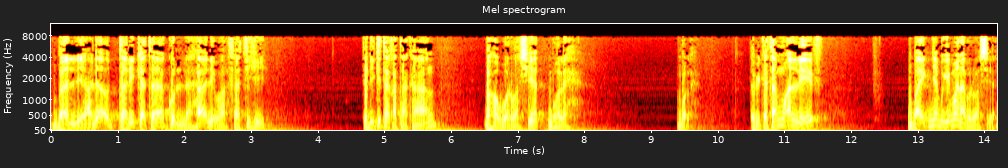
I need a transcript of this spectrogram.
بل يعداء التركة كلها لورثته Jadi kita katakan bahwa berwasiat boleh. Boleh. Tapi kata muallif baiknya bagaimana berwasiat?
